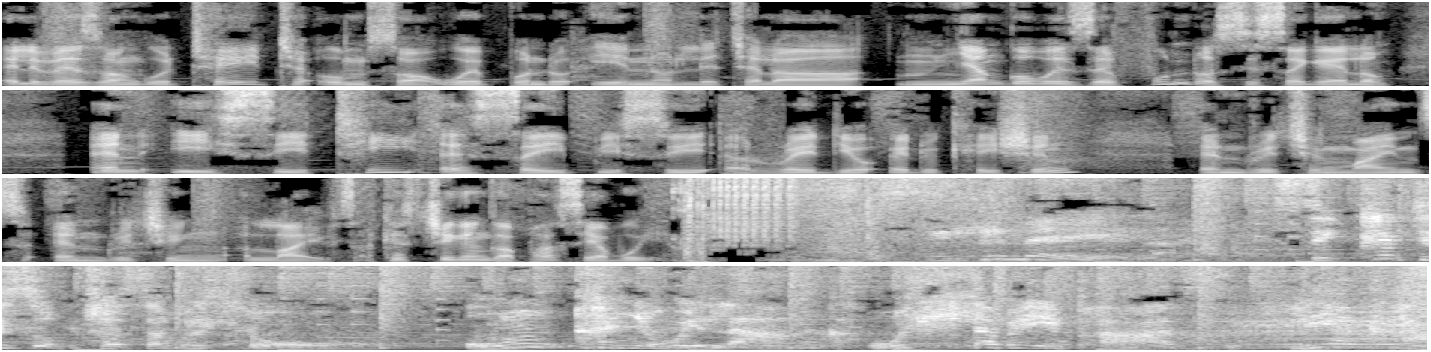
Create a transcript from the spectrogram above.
elivezwa ngutate umso wepundo ino lilethelwa mnyango wezefundo sisekelo nect sabc radio education enriching minds enriching lives. Akhe sijike ngapha siyabuya silimela sikhathi sokuthwasa kwehlobo. Umkhanyo welanga uhlabe iphasi. Liyakhanya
